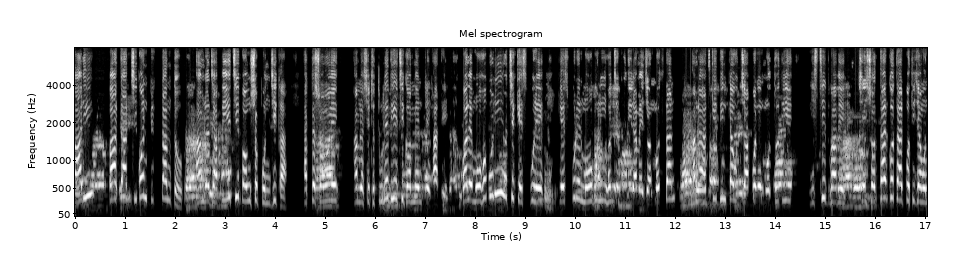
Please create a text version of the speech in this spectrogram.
বাড়ি বা তার জীবন বৃত্তান্ত আমরা যা পেয়েছি বংশ পঞ্জিকা একটা সময় আমরা সেটা তুলে দিয়েছি গভর্নমেন্টের হাতে। বলে মোহবনি হচ্ছে কেশপুরে, কেশপুরের মোহবনি হচ্ছে ক্ষুদিরামের জন্মস্থান। আমরা আজকের দিনটা উদযাপনের মধ্য দিয়ে নিশ্চিতভাবে সেই শ্রদ্ধার্ঘ তার প্রতি যেমন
